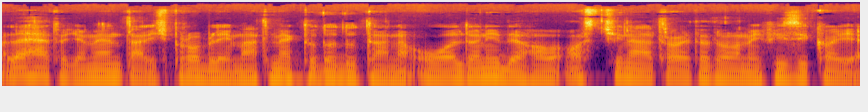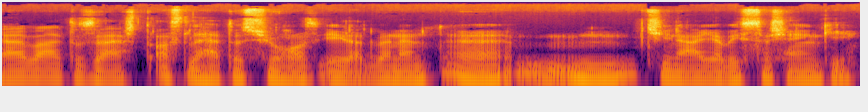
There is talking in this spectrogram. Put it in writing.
lehet, hogy a mentális problémát meg tudod utána oldani, de ha azt csinált rajtad valami fizikai elváltozást, azt lehet, hogy soha az életben nem csinálja vissza senki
